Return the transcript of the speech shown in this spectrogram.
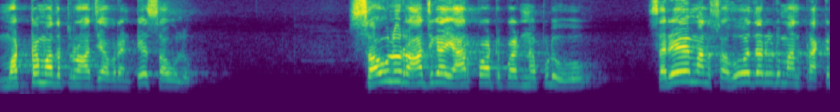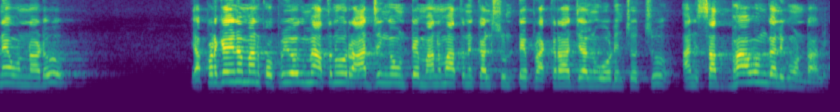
మొట్టమొదటి రాజు ఎవరంటే సౌలు. సౌలు రాజుగా ఏర్పాటు పడినప్పుడు సరే మన సహోదరుడు మన ప్రక్కనే ఉన్నాడు. ఎప్పటికైనా మనకు ఉపయోగమే అతను రాజ్యంగా ఉంటే మనం అతను కలిసి ఉంటే ప్రక్క రాజ్యాలను ఓడించవచ్చు అని సద్భావం కలిగి ఉండాలి.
